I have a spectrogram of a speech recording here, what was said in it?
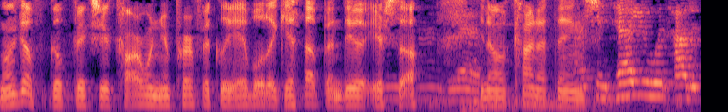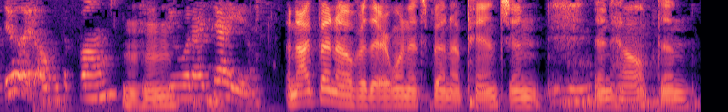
Well, go go fix your car when you're perfectly able to get up and do it yourself. yes. You know, kind of I things. can tell you what, how to do it over the phone. hmm Do what I tell you. And I've been over there when it's been a pinch and Mm-hmm. and helped and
